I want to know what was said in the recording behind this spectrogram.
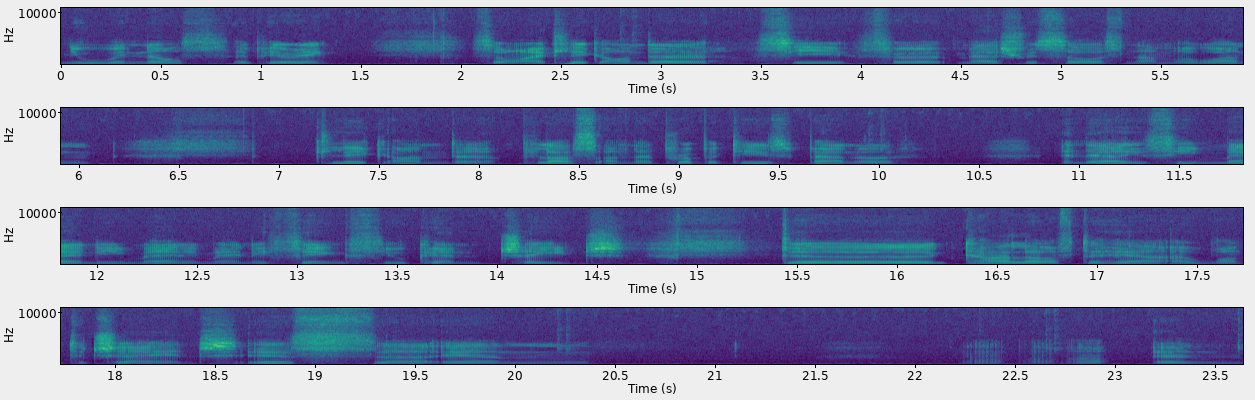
new windows appearing so I click on the CFurMeshResource number one, click on the plus on the properties panel and there you see many many many things you can change. The color of the hair I want to change is uh, in uh, uh, uh in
